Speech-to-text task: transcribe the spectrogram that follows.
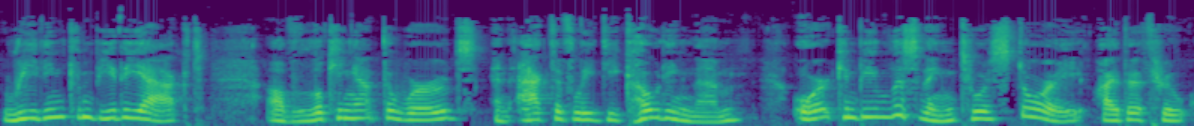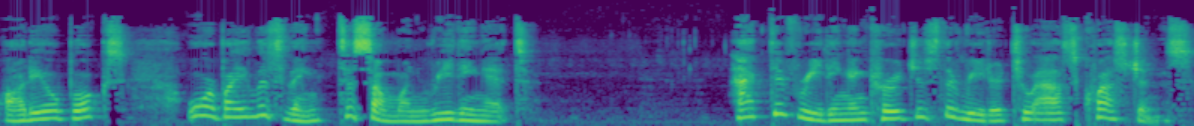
Reading can be the act of looking at the words and actively decoding them, or it can be listening to a story either through audiobooks or by listening to someone reading it. Active reading encourages the reader to ask questions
